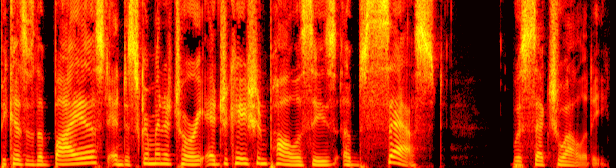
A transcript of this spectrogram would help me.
because of the biased and discriminatory education policies obsessed with sexuality.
